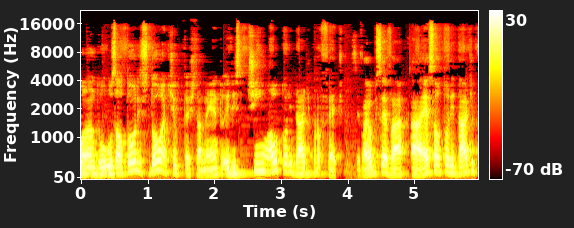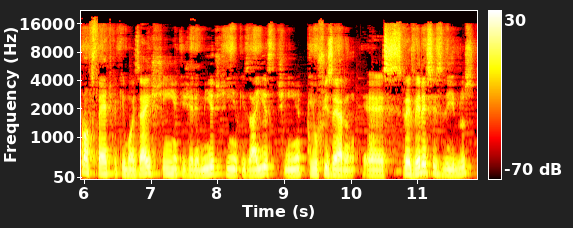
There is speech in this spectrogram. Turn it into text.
quando os autores do Antigo Testamento eles tinham autoridade profética. Você vai observar a essa autoridade profética que Moisés tinha, que Jeremias tinha, que Isaías tinha, que o fizeram é, escrever esses livros.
